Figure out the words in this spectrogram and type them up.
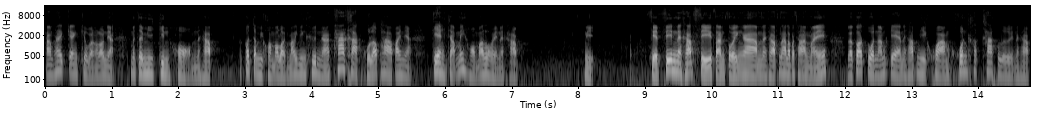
ทำให้แกงเขียวหวานของเราเนี่ยมันจะมีกลิ่นหอมนะครับ แล้วก็จะมีความอร่อยมากยิ่งขึ้นนะ ถ้าขาดโหระพาไปเนี่ยแกงจะไม่หอมอร่อยนะครับ นี่เสร็จสิ้นนะครับ สีสันสวยงามนะครับ น่ารับประทานไหม แล้วก็ตัวน้ำแกงนะครับ มีความข้นคักๆเลยนะครับ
